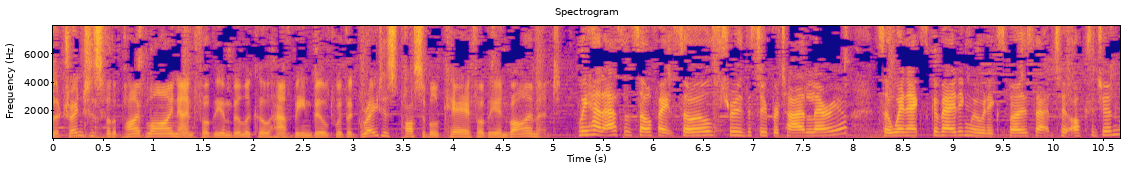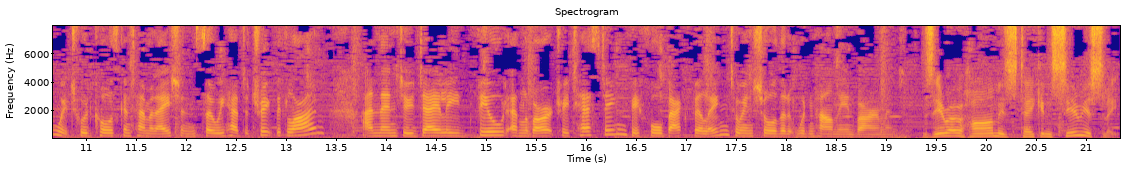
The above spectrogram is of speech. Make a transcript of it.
The trenches for the pipeline and for the umbilical have been built with the greatest possible care for the environment. We had acid sulfate soils through the supratidal area, so when excavating we would expose that to oxygen which would cause contamination. So we had to treat with lime and then do daily field and laboratory testing before backfilling to ensure that it wouldn't harm the environment. Zero harm is taken seriously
